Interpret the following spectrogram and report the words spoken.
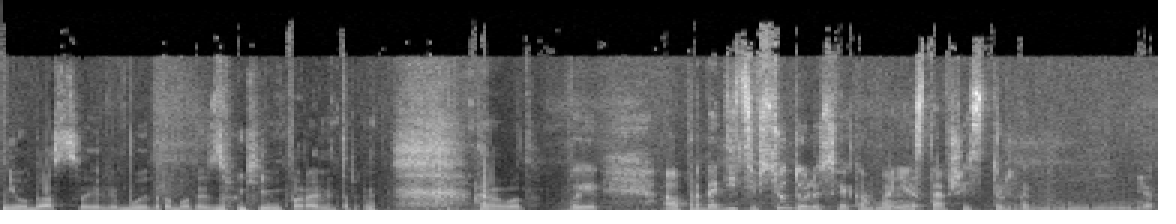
не удастся или будет работать с другими параметрами. Вот. Вы а, продадите всю долю своей компании, Нет. оставшись только... Нет,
